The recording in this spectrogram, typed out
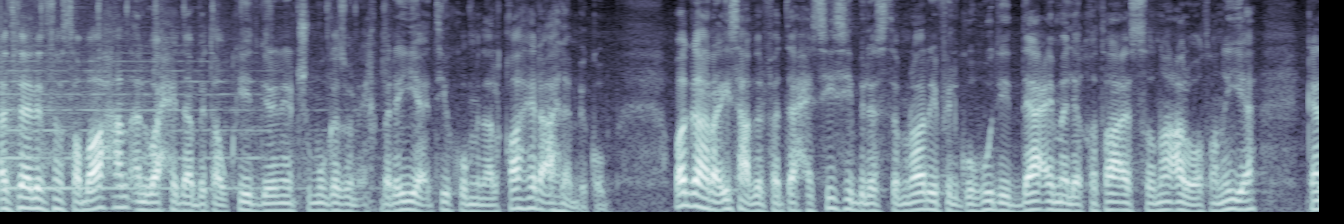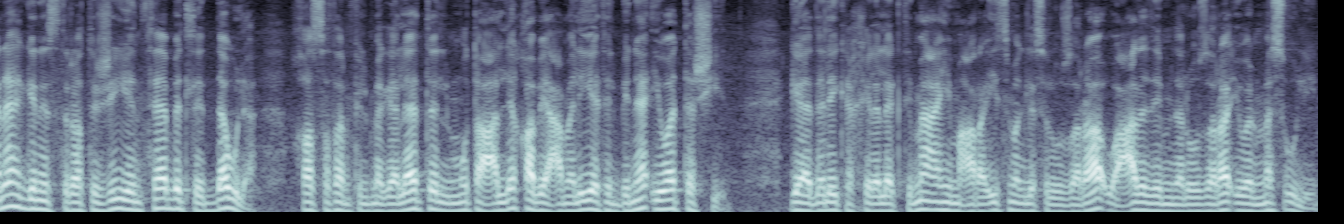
الثالثة صباحا الواحدة بتوقيت جرينتش موجز إخباري يأتيكم من القاهرة. أهلا بكم. وجه الرئيس عبد الفتاح السيسي بالاستمرار في الجهود الداعمة لقطاع الصناعة الوطنية كنهج استراتيجي ثابت للدولة خاصة في المجالات المتعلقة بعملية البناء والتشييد. جاء ذلك خلال اجتماعه مع رئيس مجلس الوزراء وعدد من الوزراء والمسؤولين.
